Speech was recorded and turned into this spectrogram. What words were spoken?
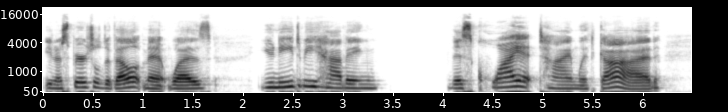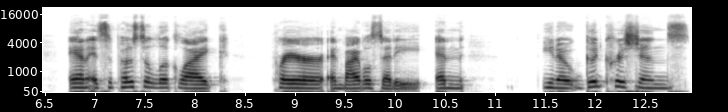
you know, spiritual development was you need to be having this quiet time with God and it's supposed to look like prayer and Bible study and you know, good Christians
